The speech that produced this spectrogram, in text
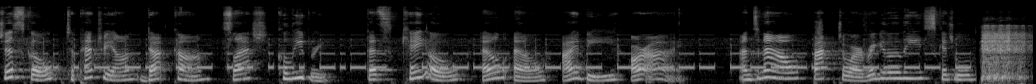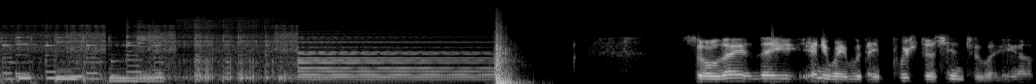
Just go to patreon.com slash Kollibri. That's K-O-L-L-I-B-R-I. And now, back to our regularly scheduled... So they, they anyway, they pushed us into a uh,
